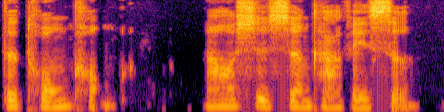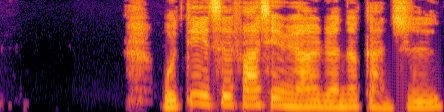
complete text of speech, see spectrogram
的瞳孔，然后是深咖啡色。我第一次发现，原来人的感知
